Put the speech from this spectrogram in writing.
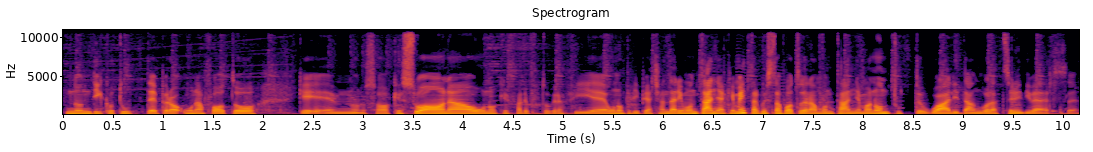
non dico tutte, però una foto che, eh, non lo so, che suona, o uno che fa le fotografie, uno che gli piace andare in montagna, che metta questa foto della montagna, ma non tutte uguali, da angolazioni diverse.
